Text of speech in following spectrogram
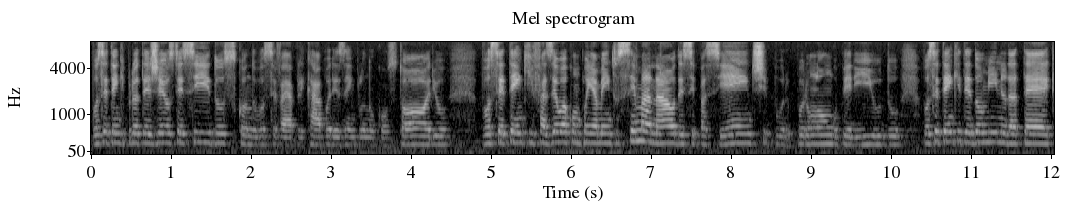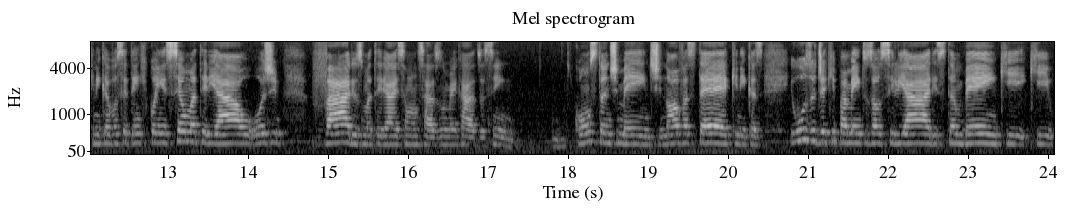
Você tem que proteger os tecidos quando você vai aplicar, por exemplo, no consultório. Você tem que fazer o acompanhamento semanal desse paciente por, por um longo período. Você tem que ter domínio da técnica, você tem que conhecer o material. Hoje, vários materiais são lançados no mercado, assim, constantemente, novas técnicas, e o uso de equipamentos auxiliares também, que, que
